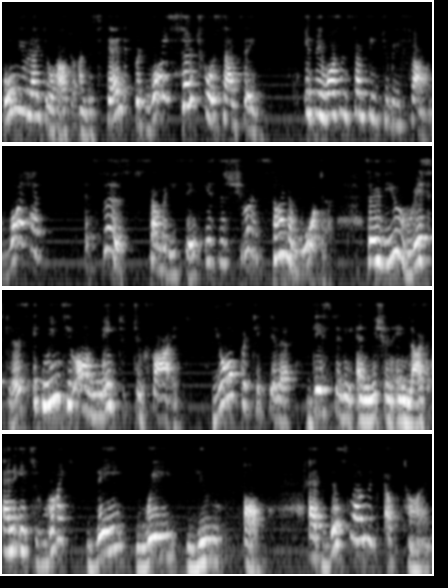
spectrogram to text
formulate or how to understand it, but why search for something if there wasn't something to be found? Why have thirst, somebody said, is the surest sign of water. So if you're restless, it means you are meant to find your particular destiny and mission in life. And it's right there where you are. At this moment of time,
